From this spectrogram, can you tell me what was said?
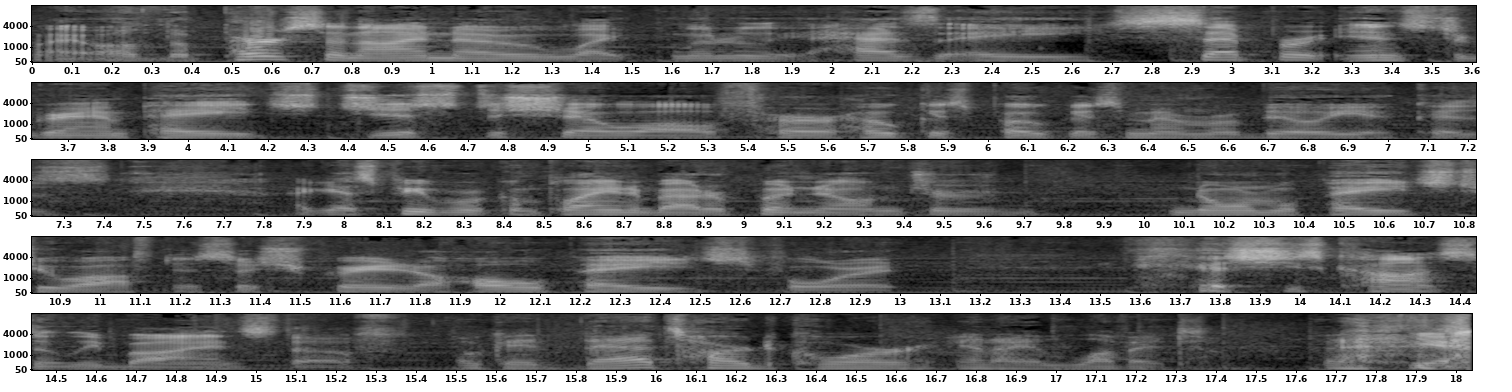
Well, the person I know, like, literally has a separate Instagram page just to show off her Hocus Pocus memorabilia because I guess people were complaining about her putting it on her normal page too often. So she created a whole page for it because she's constantly buying stuff. Okay, that's hardcore, and I love it. Yeah,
